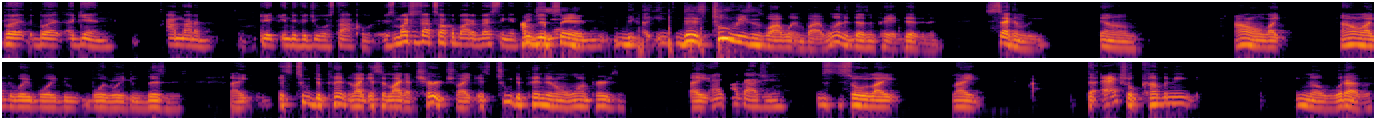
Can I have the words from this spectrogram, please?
But but again, I'm not a big individual stockholder. As much as I talk about investing in, I'm just saying there's two reasons why I wouldn't buy it. One, it doesn't pay a dividend. Secondly, um, I don't like I don't like the way boy do boy boy do business. Like it's too dependent. Like it's a, like a church. Like it's too dependent on one person. Like I, I got you. So like like the actual company, you know, whatever.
